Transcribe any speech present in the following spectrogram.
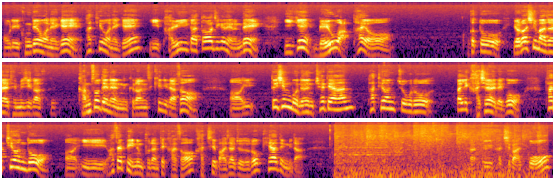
우리 공대원에게 파티원에게 이 바위가 떨어지게 되는데 이게 매우 아파요. 그것도 여럿이 맞아야 데미지가 감소되는 그런 스킬이라서 어, 이 뜨신 분은 최대한 파티원 쪽으로 빨리 가셔야 되고 파티원도 어, 이 화살표 있는 분한테 가서 같이 맞아주도록 해야 됩니다. 자, 여기 같이 맞고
